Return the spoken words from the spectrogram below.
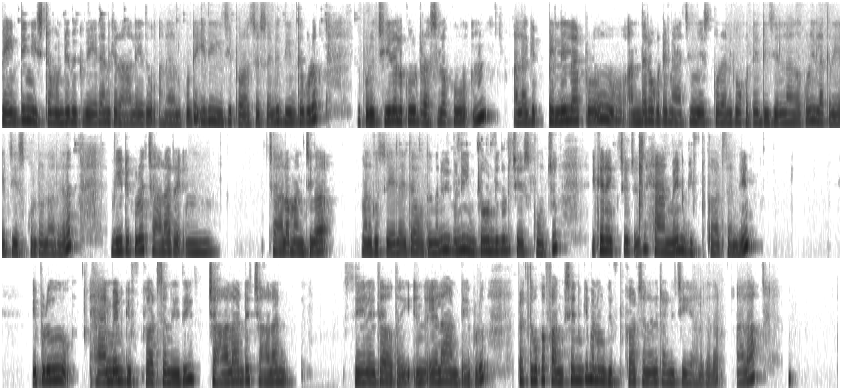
పెయింటింగ్ ఇష్టం ఉండి మీకు వేయడానికి రాలేదు అని అనుకుంటే ఇది ఈజీ ప్రాసెస్ అండి. దీంతో కూడా ఇప్పుడు చీరలకు డ్రెస్సులకు అలాగే పెళ్ళిళ్ళప్పుడు అందరూ ఒకటే మ్యాచింగ్ వేసుకోవడానికి ఒకటే డిజైన్ లాగా కూడా ఇలా క్రియేట్ చేసుకుంటున్నారు కదా. వీటికి కూడా చాలా చాలా మంచిగా మనకు సేల్ అయితే అవుతుందని ఇవన్నీ ఇంట్లో ఉండి కూడా చేసుకోవచ్చు. ఇక నెక్స్ట్ వచ్చేసి హ్యాండ్మేడ్ గిఫ్ట్ కార్డ్స్ అండి. ఇప్పుడు హ్యాండ్మేడ్ గిఫ్ట్ కార్డ్స్ అనేది చాలా అంటే చాలా సేల్ అయితే అవుతాయి. ఎలా అంటే ఇప్పుడు ప్రతి ఒక్క ఫంక్షన్కి మనం గిఫ్ట్ కార్డ్స్ అనేది రెడీ చేయాలి కదా. అలా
